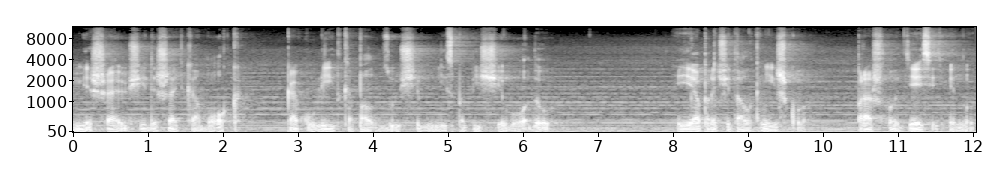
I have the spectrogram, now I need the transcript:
Мешающий дышать комок – как улитка, ползущая вниз по пищеводу. Я прочитал книжку. Прошло 10 минут.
